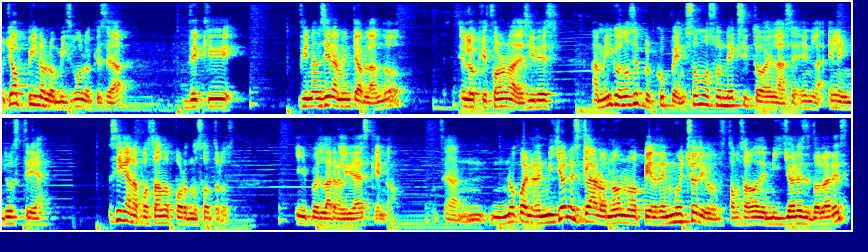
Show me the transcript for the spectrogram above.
o yo opino lo mismo, lo que sea de que financieramente hablando, lo que fueron a decir es, amigos, no se preocupen, somos un éxito en la, en la, industria, sigan apostando por nosotros. Y pues la realidad es que no. O sea, no, bueno, en millones, claro, no, no pierden mucho, digo, estamos hablando de millones de dólares,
